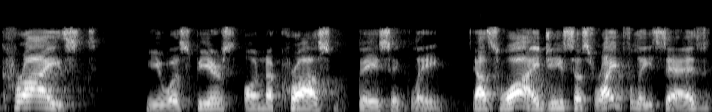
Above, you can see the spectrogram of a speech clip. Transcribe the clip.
Christ. He was pierced on the cross, basically. That's why Jesus rightfully says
